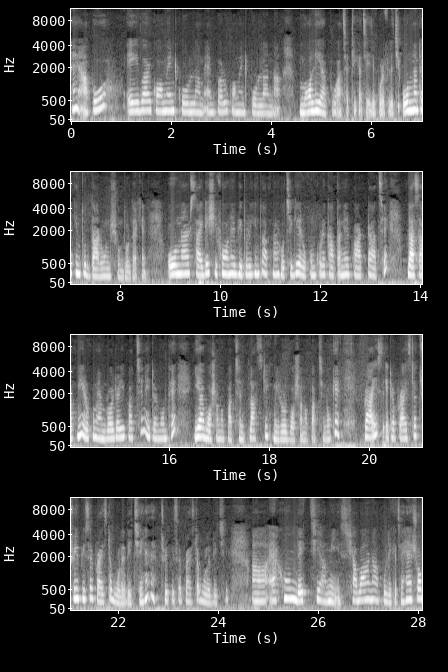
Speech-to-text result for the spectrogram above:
হ্যাঁ আপু এইবার কমেন্ট করলাম, একবারও কমেন্ট পড়লাম না। মলি আপু আচ্ছা ঠিক আছে, এই যে পড়ে ফেলেছি। ওড়নাটা কিন্তু দারুণ সুন্দর, দেখেন। ওড়নার সাইডে শিফনের ভিতরে কিন্তু আপনার হচ্ছে গিয়ে এরকম করে কাতানের পার্টটা আছে। প্লাস আপনি এরকম এমব্রয়ডারি পাচ্ছেন, এটার মধ্যে ইয়া বসানো পাচ্ছেন প্লাস্টিক মিরর বসানো পাচ্ছেন ওকে প্রাইস এটা প্রাইসটা থ্রি পিসের প্রাইসটা বলে দিচ্ছি হ্যাঁ? থ্রি পিসের প্রাইসটা বলে দিচ্ছি। এখন দেখছি আমি সাবানা আপু লিখেছে হ্যাঁ সব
